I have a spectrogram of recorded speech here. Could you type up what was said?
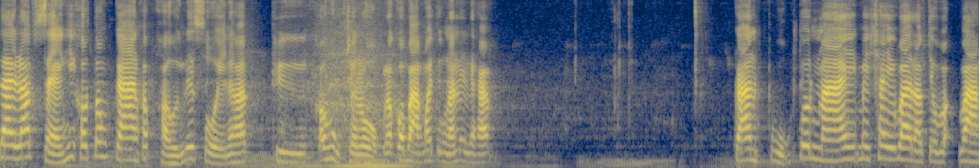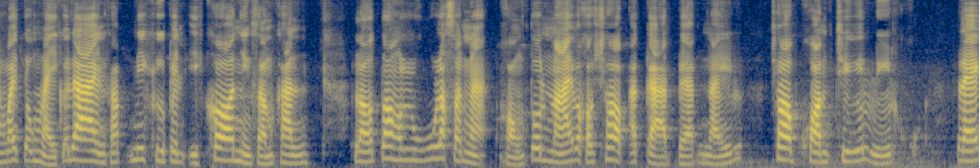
ได้รับแสงที่เขาต้องการครับเขาถึงได้สวยนะครับ คือเขาถูกโฉลกแล้วก็วางไว้ตรงนั้นเลยนะครับ การปลูกต้นไม้ไม่ใช่ว่าเราจะวางไว้ตรงไหนก็ได้นะครับ นี่คือเป็นอีกข้อหนึ่งสำคัญ เราต้องรู้ลักษณะของต้นไม้ว่าเขาชอบอากาศแบบไหน ชอบความชื้นหรือแรง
